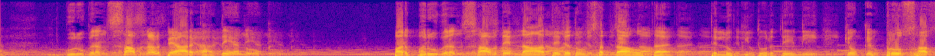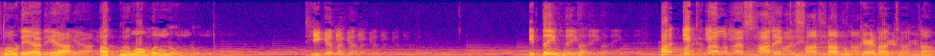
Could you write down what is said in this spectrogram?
ਆ। ਗੁਰੂ ਗ੍ਰੰਥ ਸਾਹਿਬ ਨਾਲ ਪਿਆਰ ਕਰਦੇ ਆ ਲੋਕ। ਪਰ ਗੁਰੂ ਗ੍ਰੰਥ ਸਾਹਿਬ ਦੇ ਨਾਂ ਤੇ ਜਦੋਂ ਸੱਦਾ ਹੁੰਦਾ ਹੈ ਤੇ ਲੋਕੀ ਤੁਰਦੇ ਨਹੀਂ, ਕਿਉਂਕਿ ਭਰੋਸਾ ਤੋੜਿਆ ਗਿਆ ਆਗੂਆਂ ਵੱਲੋਂ। ਠੀਕ ਹੈ ਨਾ ਗੱਲ? ਇਦਾਂ ਹੀ ਹੁੰਦਾ ਪਰ ਇੱਕ ਗੱਲ ਮੈਂ ਸਾਰੇ ਕਿਸਾਨਾਂ ਨੂੰ ਕਹਿਣਾ ਚਾਹੁੰਦਾ।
